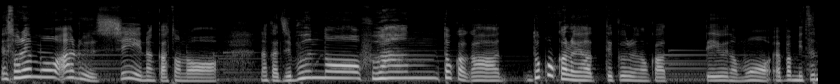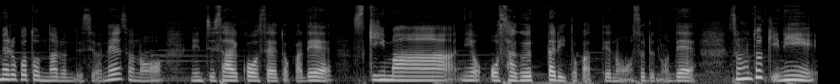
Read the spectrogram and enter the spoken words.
でそれもあるしなんかそのなんか自分の不安とかがどこからやってくるのかっていうのもやっぱ見つめることになるんですよねその認知再構成とかでスキーマにを探ったりとかっていうのをするのでその時に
